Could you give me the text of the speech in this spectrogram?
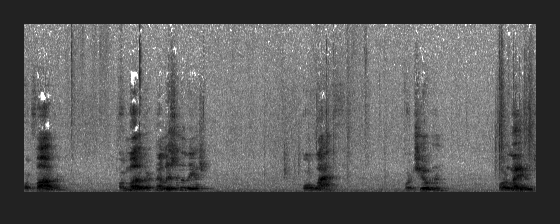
or father, or mother, now listen to this, or wife, or children, or lands,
